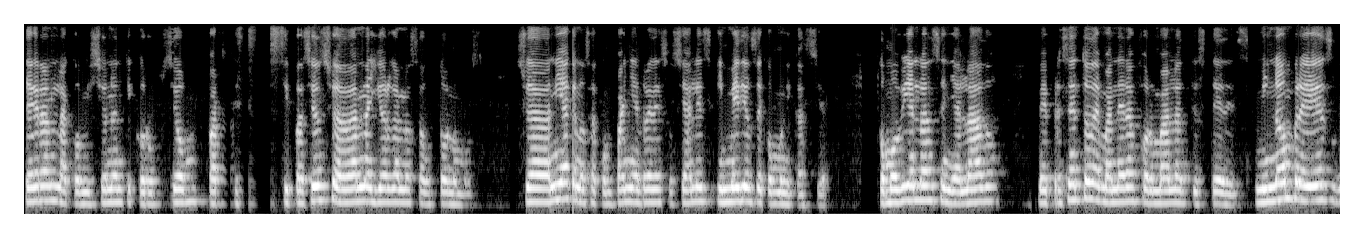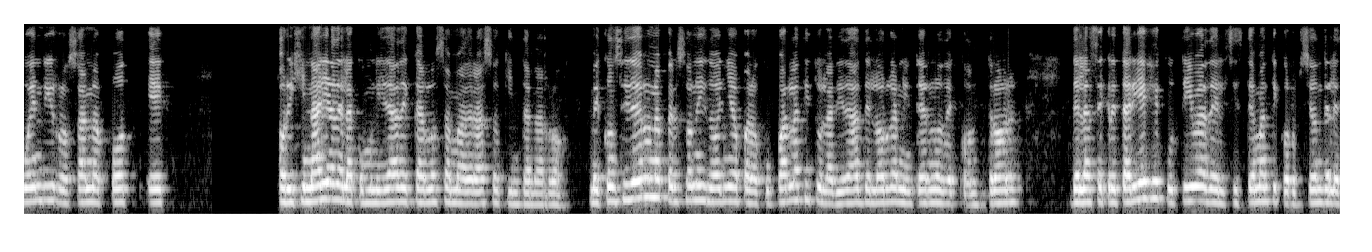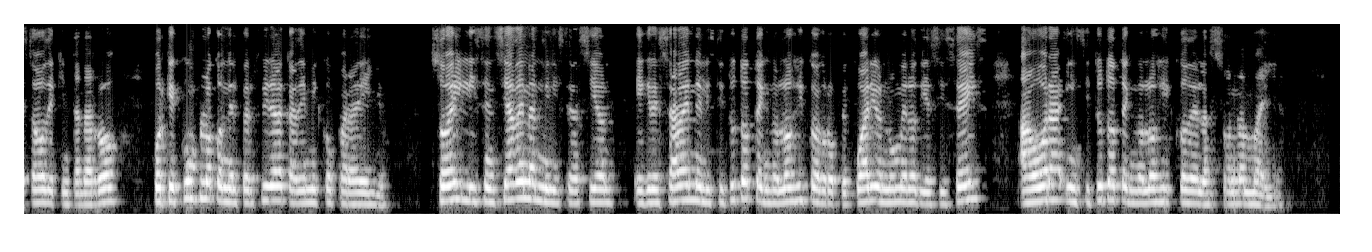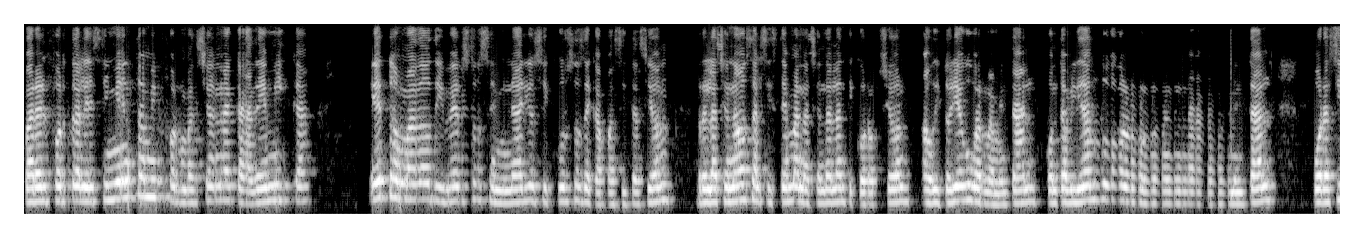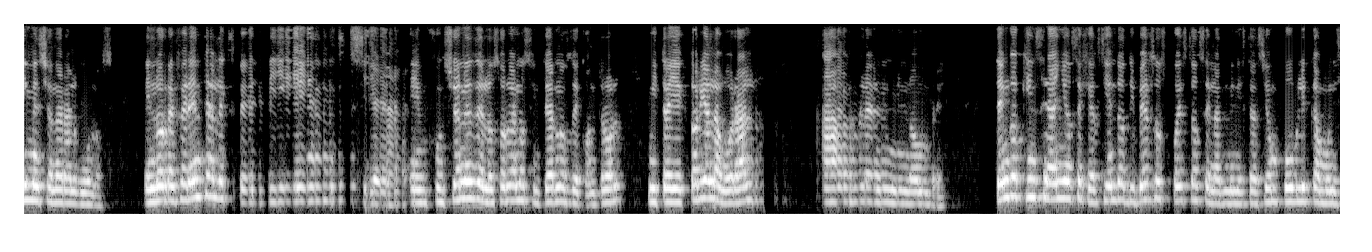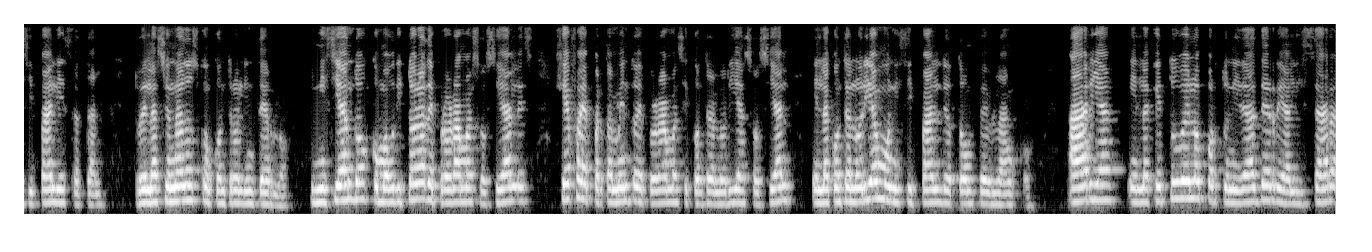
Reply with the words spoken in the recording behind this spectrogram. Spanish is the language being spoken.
integran la Comisión Anticorrupción, Participación Ciudadana y órganos autónomos, ciudadanía que nos acompaña en redes sociales y medios de comunicación. Como bien lo han señalado, me presento de manera formal ante ustedes. Mi nombre es Wendy Rosana Pot originaria de la comunidad de Carlos Amadrazo, Quintana Roo. Me considero una persona idónea para ocupar la titularidad del órgano interno de control de la Secretaría Ejecutiva del Sistema Anticorrupción del Estado de Quintana Roo, porque cumplo con el perfil académico para ello. Soy licenciada en Administración, egresada en el Instituto Tecnológico Agropecuario número 16, ahora Instituto Tecnológico de la Zona Maya. Para el fortalecimiento de mi formación académica, he tomado diversos seminarios y cursos de capacitación relacionados al Sistema Nacional Anticorrupción, Auditoría Gubernamental, Contabilidad Gubernamental, por así mencionar algunos. En lo referente a la experiencia en funciones de los órganos internos de control, mi trayectoria laboral habla en mi nombre. Tengo 15 años ejerciendo diversos puestos en la administración pública, municipal y estatal, relacionados con control interno, iniciando como auditora de programas sociales, jefa de departamento de programas y Contraloría Social en la Contraloría Municipal de Otompe Blanco, área en la que tuve la oportunidad de realizar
